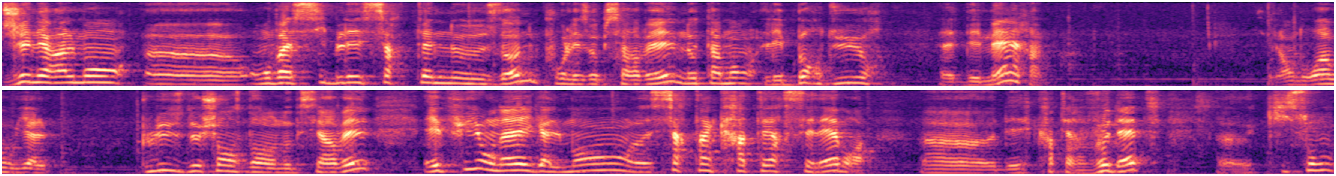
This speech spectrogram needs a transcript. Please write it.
Généralement, on va cibler certaines zones pour les observer, notamment les bordures des mers. C'est l'endroit où il y a le plus de chances d'en observer. Et puis on a également certains cratères célèbres, des cratères vedettes, qui sont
